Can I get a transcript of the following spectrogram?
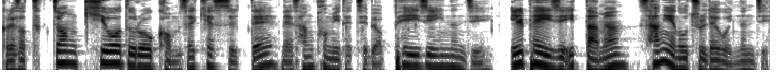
그래서 특정 키워드로 검색했을 때 내 상품이 대체 몇 페이지에 있는지, 1페이지에 있다면 상위에 노출되고 있는지,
